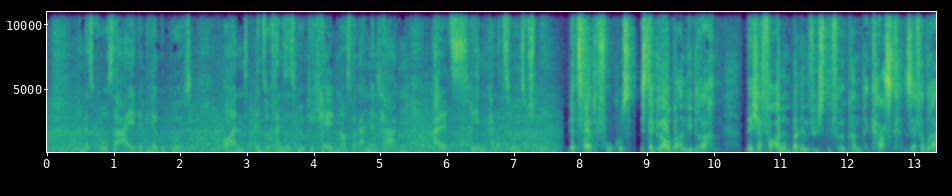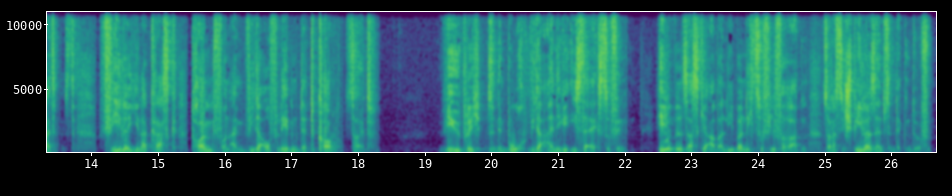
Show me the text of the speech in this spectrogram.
an das große Ei der Wiedergeburt. Und insofern ist es möglich, Helden aus vergangenen Tagen als Reinkarnation zu spielen. Der zweite Fokus ist der Glaube an die Drachen, welcher vor allem bei den Wüstenvölkern der Krask sehr verbreitet ist. Viele jener Krask träumen von einem Wiederaufleben der Tkor-Zeit. Wie üblich sind im Buch wieder einige Easter Eggs zu finden. Hier will Saskia aber lieber nicht zu viel verraten, sodass die Spieler selbst entdecken dürfen.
